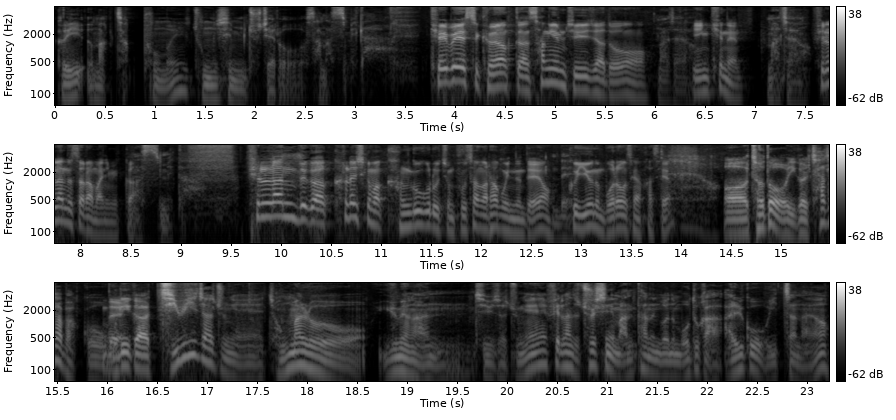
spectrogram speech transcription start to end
그의 음악 작품의 중심 주제로 삼았습니다. KBS 교향악단 상임 지휘자도 맞아요. 인키는 맞아요. 핀란드 사람 아닙니까? 맞습니다. 핀란드가 클래식 음악 강국으로 지금 부상을 하고 있는데요. 네. 그 이유는 뭐라고 생각하세요? 어, 저도 이걸 찾아봤고 네. 우리가 지휘자 중에 정말로 유명한 지휘자 중에 핀란드 출신이 많다는 거는 모두가 알고 있잖아요.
